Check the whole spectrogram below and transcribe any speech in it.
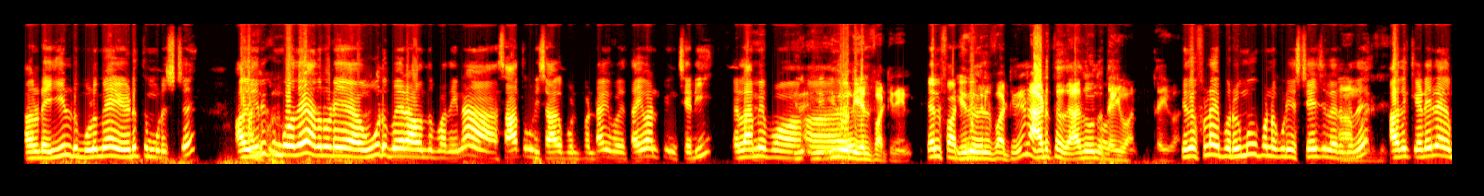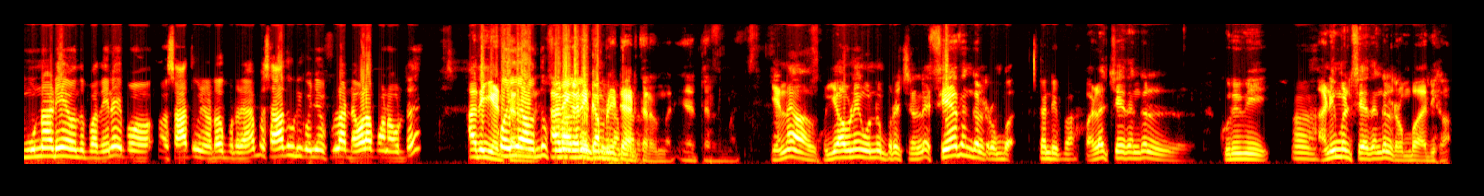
அதனுடைய ஈல்டு முழுமையாக எடுத்து முடிச்சுட்டு அது இருக்கும்போதே அதனுடைய ஊடு பேரா வந்து பார்த்தீங்கன்னா சாத்துக்குடி சாகுபடி பண்ணிட்டாங்க இப்போ தைவான் பிங் செடி எல்லாமே இப்போ இது- வந்து L forty nine L forty இது எல் ஃபார்ட்டி நைன் அடுத்தது அது வந்து தைவான் தைவான். இது ஃபுல்லாக இப்போ ரிமூவ் பண்ணக்கூடிய ஸ்டேஜில் இருக்குது. அதுக்கு இடையில முன்னாடியே வந்து பார்த்தீங்கன்னா இப்போ சாத்துக்குடி நடவு பண்ணுறாங்க இப்போ சாத்துக்குடி கொஞ்சம் ஃபுல்லாக டெவலப் பண்ண விட்டு அதையும் கொய்யா. வந்து கம்ப்ளீட்டாக எடுத்துறது மாதிரி எடுத்துறது மாதிரி. ஏன்னா கொய்யாவுலேயும் ஒன்றும் பிரச்சனை இல்லை. சேதங்கள் ரொம்ப. கண்டிப்பாக பழச்சேதங்கள் குருவி ஆ. அனிமல் சேதங்கள் ரொம்ப அதிகம்.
